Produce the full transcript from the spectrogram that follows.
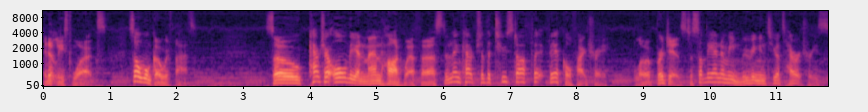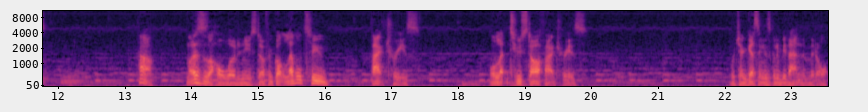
it at least works. So we'll go with that. So capture all the unmanned hardware first, and then capture the two-star vehicle factory. Blow up bridges to stop the enemy moving into your territories. Huh. Well, this is a whole load of new stuff. We've got level 2 factories. Or let 2 star factories. Which I'm guessing is going to be that in the middle.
